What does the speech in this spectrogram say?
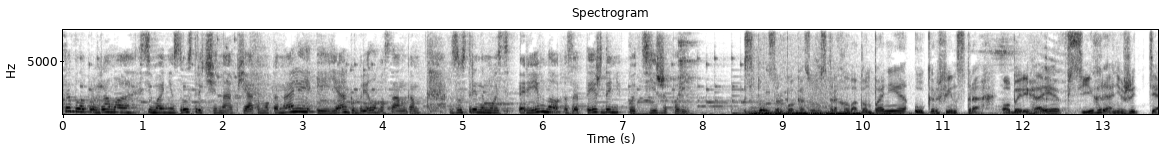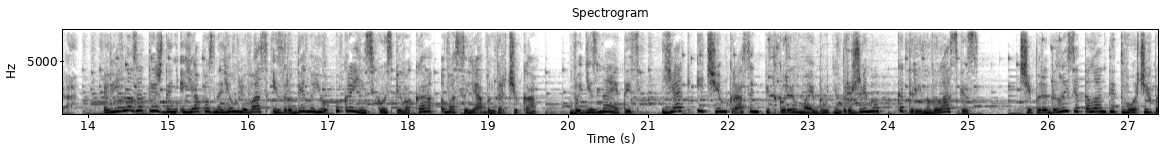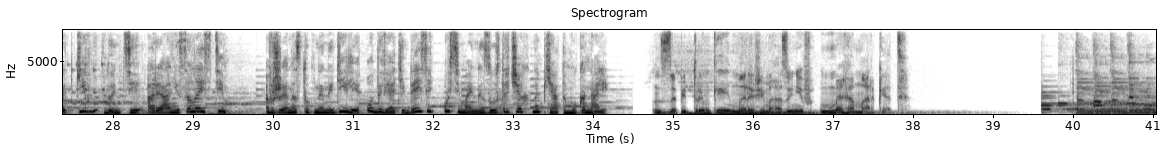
Це була програма Сімейні зустрічі на п'ятому каналі. І я Габріела Масанга. Зустрінемось рівно за тиждень у цій же порі. Спонсор показу страхова компанія Укрфінстрах оберігає всі грані життя. Рівно за тиждень я познайомлю вас із родиною українського співака Василя Бондарчука. Ви дізнаєтесь, як і чим красень підкорив майбутню дружину Катерину Веласкес. Чи передалися таланти творчих батьків доньці Аріані Селесті? Вже наступної неділі о 9.10 у сімейних зустрічах на п'ятому каналі. За підтримки мережі магазинів Мегамаркет. Müzik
